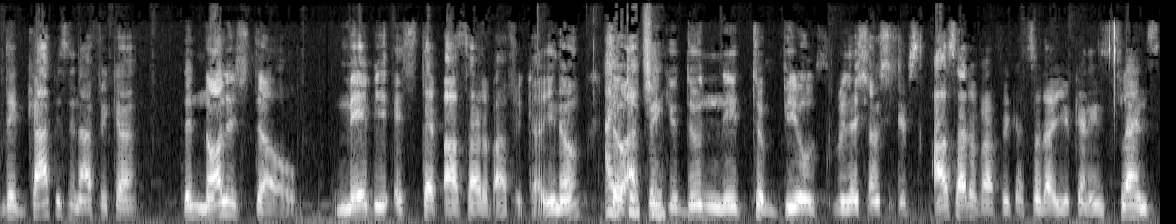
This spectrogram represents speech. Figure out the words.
the gap is in Africa. the knowledge though may be a step outside of Africa, you know? I So I get you. think you do need to build relationships outside of Africa so that you can influence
